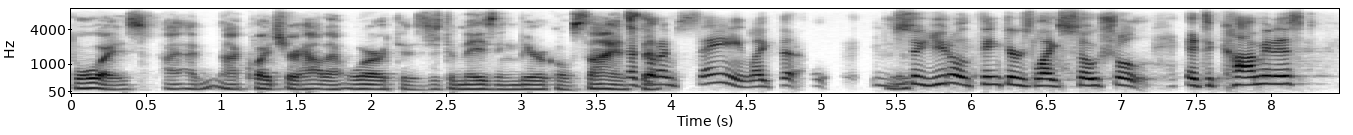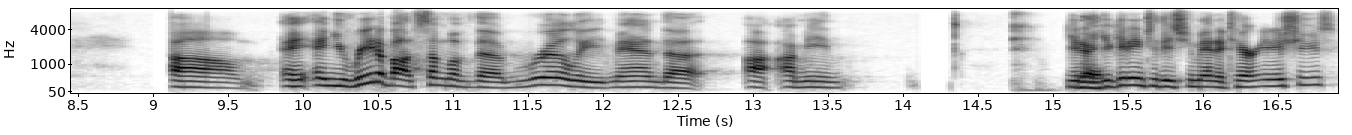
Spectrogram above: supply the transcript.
boys. I, I'm not quite sure how that worked. It's just amazing miracle of science. That's that, what I'm saying. Like the so you don't think there's like social it's a communist um and, and you read about some of the really man the uh, I mean you know Well- you get into these humanitarian issues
